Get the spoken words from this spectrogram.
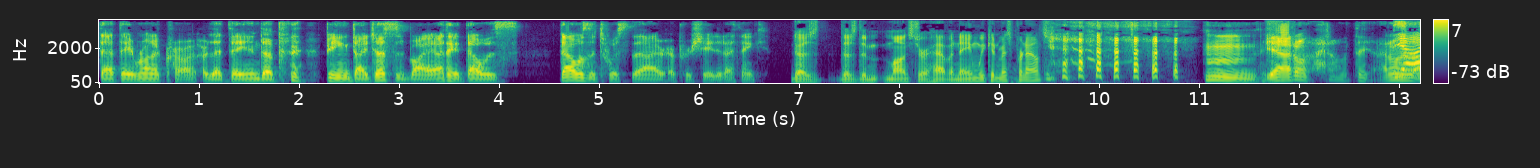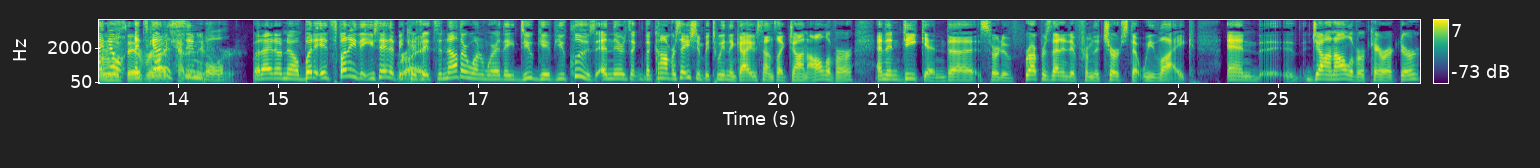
that they run across or that they end up being digested by. I think that was that was a twist that I appreciated. I think. Does does the monster have a name we can mispronounce? Hmm. Yeah, I don't. I don't think. I don't. yeah, know, I I don't if they it's ever got like, a symbol, but I don't know. But it's funny that you say that because Right. it's another one where they do give you clues, and there's the conversation between the guy who sounds like John Oliver and then Deacon, the sort of representative from the church that we like, and uh, John Oliver character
